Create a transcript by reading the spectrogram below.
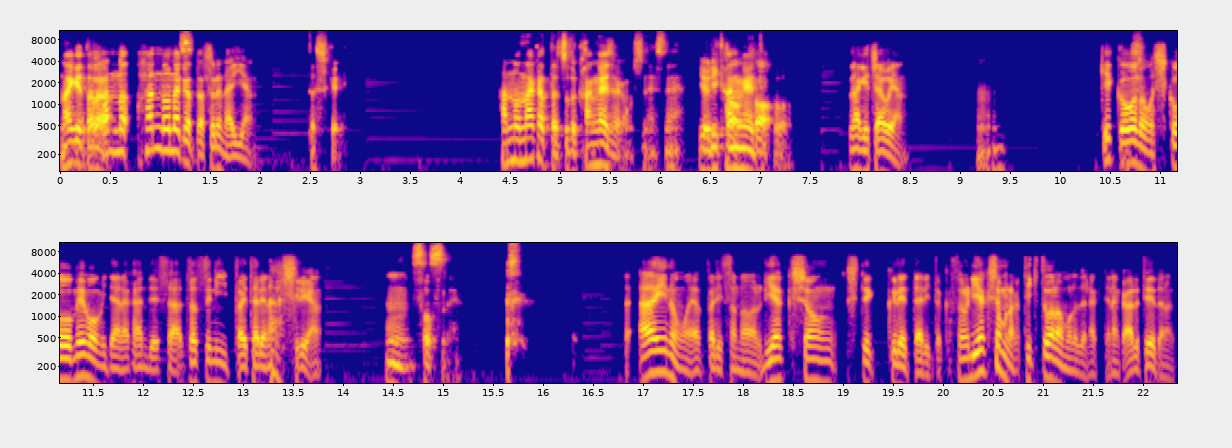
投げたら、反応反応なかったらそれないやん。確かに。反応なかったらちょっと考えちゃうかもしれないですね。より考えてこ投げちゃうやん。う。うん結構の思考メモみたいな感じでさ、雑にいっぱい垂れ流してるやん。うん、そうっすね。ああいうのもやっぱりそのリアクションしてくれたりとか、そのリアクションもなんか適当なものじゃなくて、なんかある程度のフ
